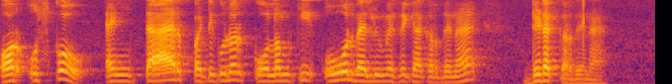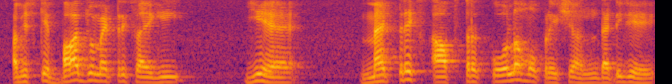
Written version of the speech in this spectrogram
और उसको एंटायर पर्टिकुलर कॉलम की ओल वैल्यू में से क्या कर देना है? डिडक्ट कर देना है. अब इसके बाद जो मैट्रिक्स आएगी ये है matrix after column operation that is a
